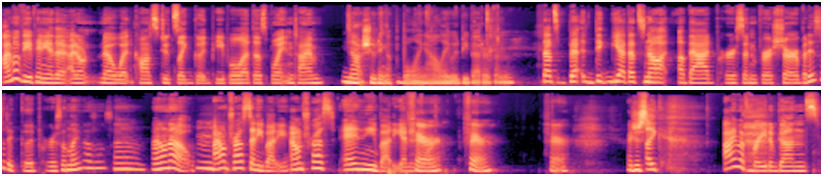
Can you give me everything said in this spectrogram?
I'm of the opinion that I don't know what constitutes like good people at this point in time. not shooting up a bowling alley would be better than that's th- yeah that's not a bad person for sure but is it a good person? Like doesn't sound i don't know. Hmm. i don't trust anybody. I don't trust anybody anymore. Fair, fair, fair. I just like i'm afraid of guns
